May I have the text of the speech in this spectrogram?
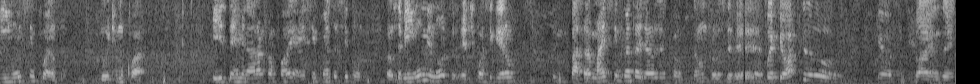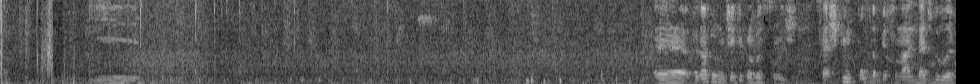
em 1,50 do último quarto. E terminaram a campanha em 50 segundos. Pra você ver, em um minuto, eles conseguiram passar mais 50 jardas de campo. Então, pra você ver, foi pior que o, que o Lions aí. E. É, fazer uma perguntinha aqui pra vocês. Você acha que um pouco da personalidade do Luck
